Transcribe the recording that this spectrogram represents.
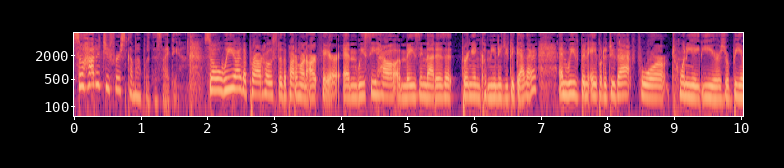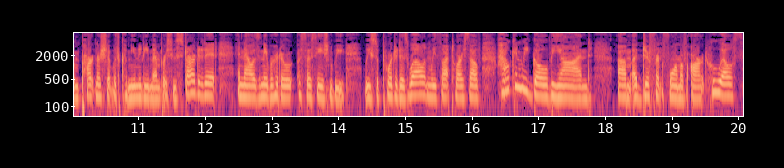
So, how did you first come up with this idea? So, we are the proud host of the Powderhorn Art Fair, and we see how amazing that is at bringing community together. And we've been able to do that for 28 years, or be in partnership with community members who started it. And now, as a neighborhood association, we we support it as well. And we thought to ourselves, how can we go beyond um, a different form of art? Who else?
